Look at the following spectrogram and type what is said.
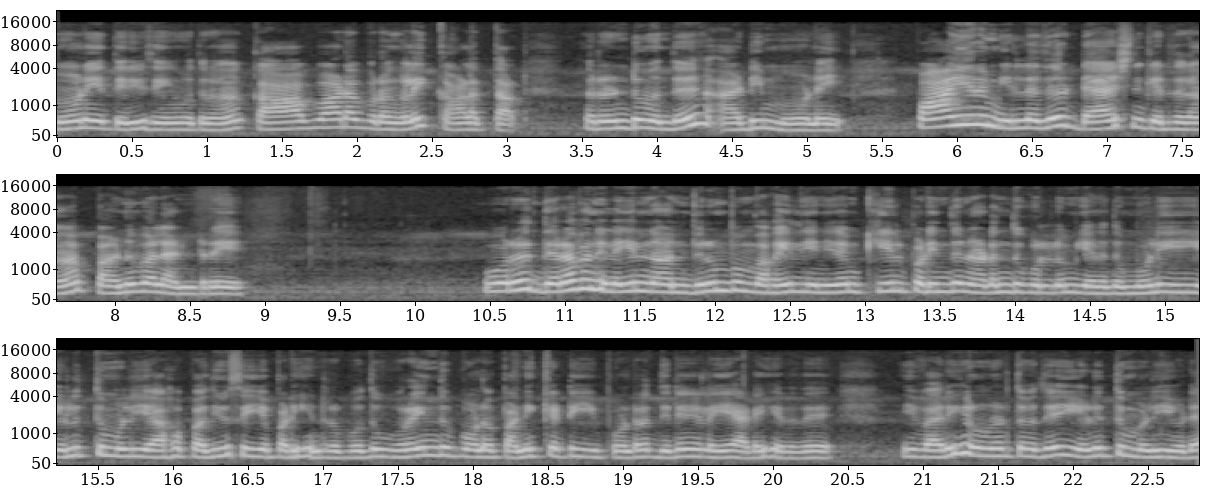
மோனையை தெரிவு செய்ய கொடுத்துருக்காங்க காபாடபுரங்களை காலத்தால். ரெண்டும் வந்து அடி மோனை பாயிரம் இல்லது டேஷ்னு கேட்டிருக்காங்க. பணுவல் அன்று. ஒரு திரவ நிலையில் நான் விரும்பும் வகையில் என்னிடம் கீழ்ப்படிந்து நடந்து கொள்ளும் எனது மொழி எழுத்து மொழியாக பதிவு செய்யப்படுகின்ற போது உறைந்து போன பனிக்கட்டி போன்ற திடநிலையை அடைகிறது. இவ்வரிகள் உணர்த்துவது எழுத்து மொழியை விட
